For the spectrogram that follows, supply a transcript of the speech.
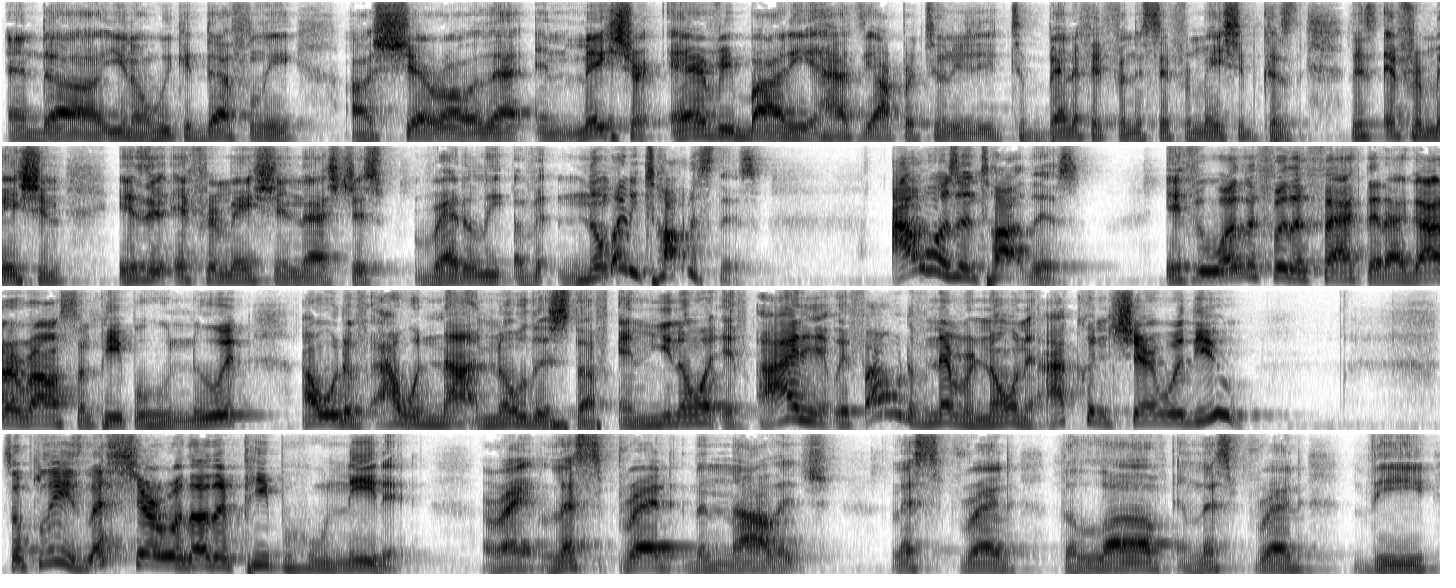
And, uh, you know, we could definitely uh, share all of that and make sure everybody has the opportunity to benefit from this information because this information isn't information that's just readily available. Nobody taught us this. I wasn't taught this. If it wasn't for the fact that I got around some people who knew it, I would have I would not know this stuff. And you know what? If I didn't if I would have never known it, I couldn't share it with you. So please, let's share it with other people who need it. All right? Let's spread the knowledge. Let's spread the love and let's spread the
